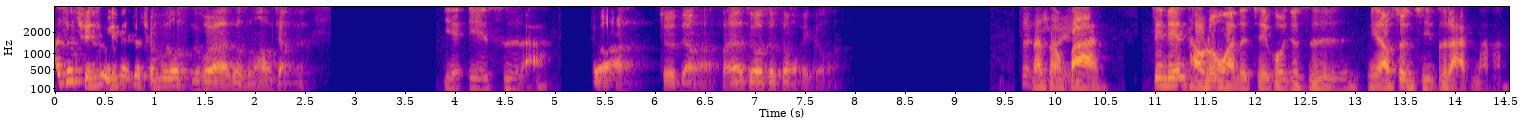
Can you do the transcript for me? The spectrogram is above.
那就群主里面就全部都死会了，这有什么好讲的？也也是啦，对啊，就是这样啊，反正最后就剩我一个嘛。那怎么办？今天讨论完的结果就是你要顺其自然嘛？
